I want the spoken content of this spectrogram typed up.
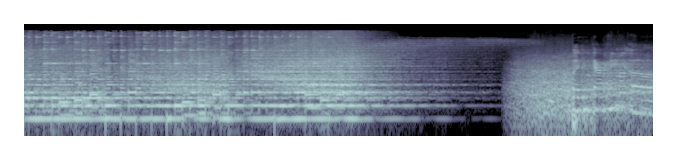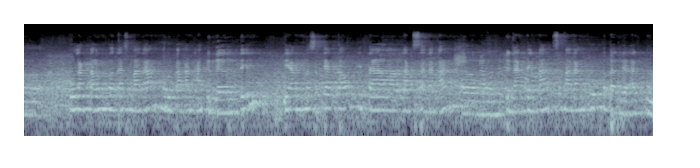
Bagi kami uh, ulang tahun Kota Semarang merupakan agenda rutin yang setiap tahun kita laksanakan uh, dengan tema Semarangku Kebanggaanku.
